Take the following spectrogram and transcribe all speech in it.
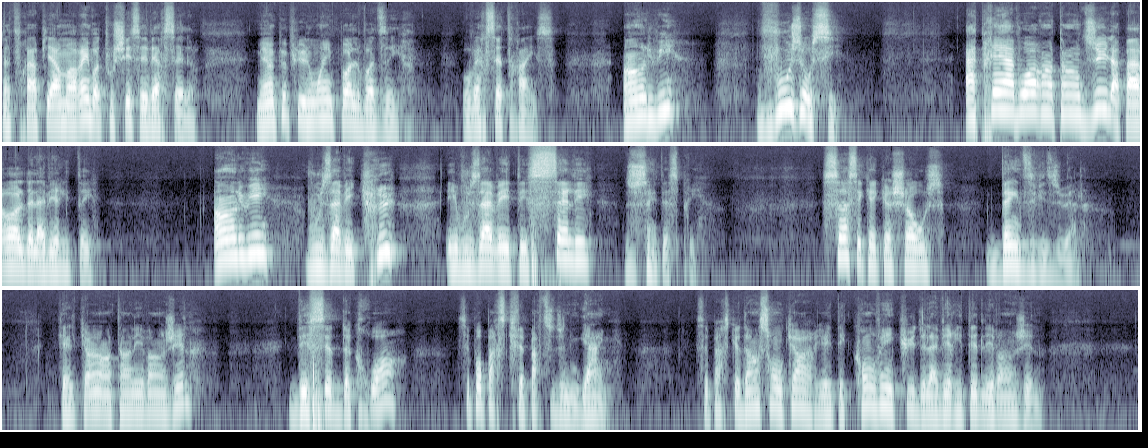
notre frère Pierre Morin va toucher ces versets-là. Mais un peu plus loin, Paul va dire, au verset 13, En lui, vous aussi, après avoir entendu la parole de la vérité, en lui, vous avez cru et vous avez été scellés du Saint-Esprit. Ça, c'est quelque chose d'individuel. Quelqu'un entend l'Évangile, décide de croire, ce n'est pas parce qu'il fait partie d'une gang. C'est parce que dans son cœur, il a été convaincu de la vérité de l'Évangile.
